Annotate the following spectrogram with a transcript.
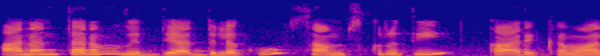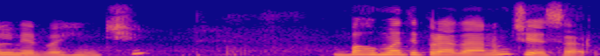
అనంతరం విద్యార్థులకు సంస్కృతి కార్యక్రమాలు నిర్వహించి బహుమతి ప్రదానం చేశారు.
